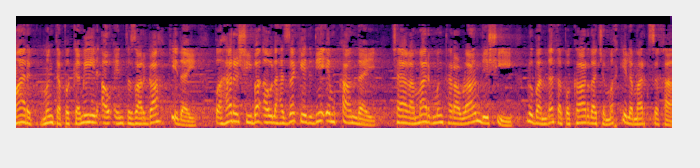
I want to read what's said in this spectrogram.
مرګ موږ ته په کمین او انتظارګاه کې دی په هره شیبه او لحظه کې د دې امکان دی چې هغه مرګ موږ ته راوړاندې شي نو بنده ته پکار ده چې مخکې له مرګ څخه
